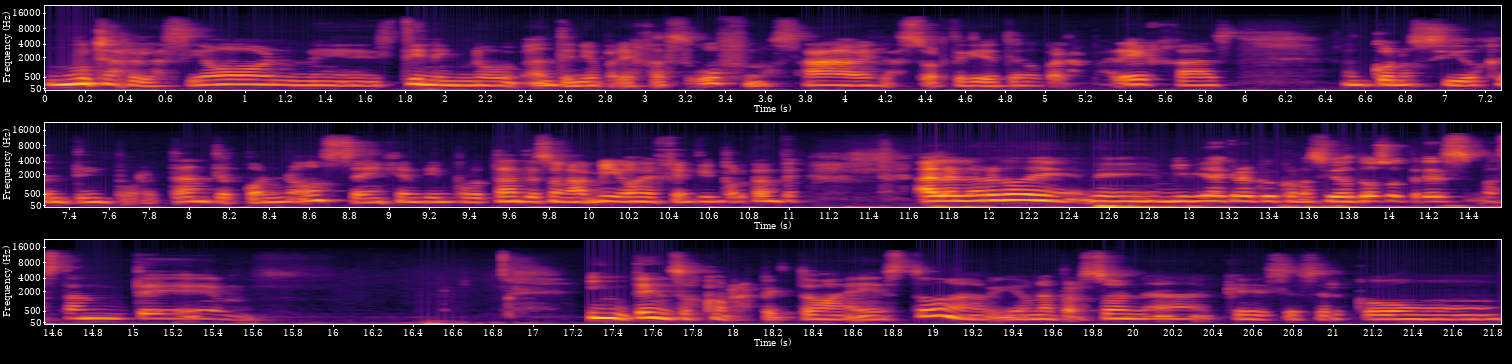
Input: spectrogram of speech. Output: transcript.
muchas relaciones, tienen, no, han tenido parejas, uff, no sabes la suerte que yo tengo con las parejas, han conocido gente importante o conocen gente importante, son amigos de gente importante. A lo largo de, mi vida creo que he conocido dos o tres bastante intensos con respecto a esto. Había una persona que se acercó,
